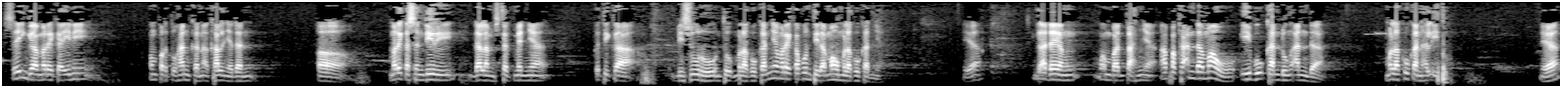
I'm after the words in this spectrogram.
Sehingga mereka ini mempertuhankan akalnya dan uh, mereka sendiri dalam statementnya ketika disuruh untuk melakukannya mereka pun tidak mau melakukannya. Ya. Sehingga ada yang membantahnya, apakah Anda mau ibu kandung Anda melakukan hal itu? Ya.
